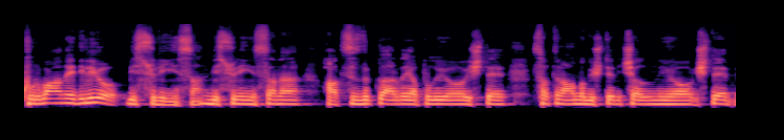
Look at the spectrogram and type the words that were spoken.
kurban ediliyor bir sürü insan. Bir sürü insana haksızlıklar da yapılıyor. İşte satın alma güçleri çalınıyor. İşte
